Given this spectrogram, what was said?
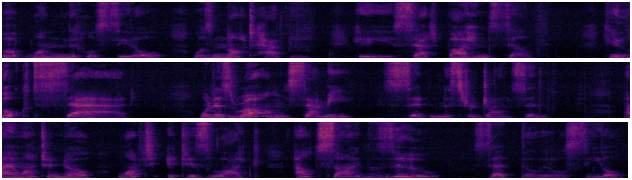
But one little seal was not happy. He sat by himself. He looked sad. What is wrong, Sammy? said Mr. Johnson. I want to know what it is like outside the zoo, said the little seal.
